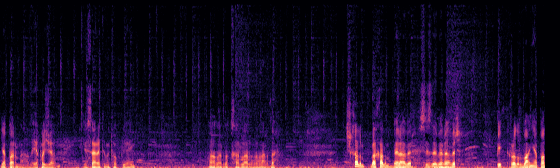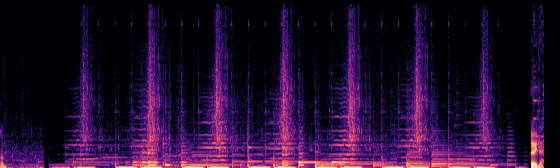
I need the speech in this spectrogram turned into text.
Yaparım abi yapacağım. Cesaretimi toplayayım. Dağlarda karlar aralarda. Çıkalım bakalım beraber sizle beraber bir Rodelbahn yapalım. Öyle.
